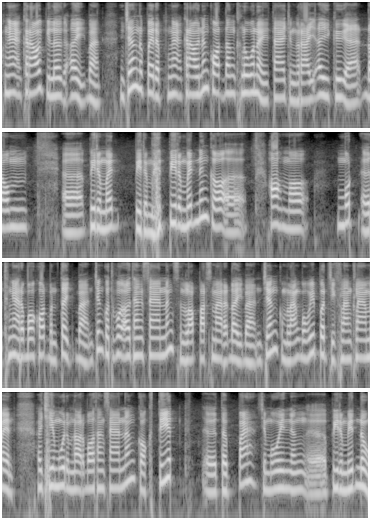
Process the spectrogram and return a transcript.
ផ្ងាក់ក្រោយពីលើកៅអីបាទអញ្ចឹងនៅពេលដែលផ្ងាក់ក្រោយហ្នឹងគាត់ដឹងខ្លួនហើយតែចង្រៃអីគឺអាដុំអឺពីរ៉ាមីតពីរ៉ាមីតពីរ៉ាមីតហ្នឹងក៏ហោះមក មុតថ្ងាសរបស់គាត់បន្តិចបាទអញ្ចឹងក៏ធ្វើឲ្យថាងសាននឹងសន្លប់បាត់ស្មារតីបាទអញ្ចឹងកម្លាំងរបស់វាពិតជាខ្លាំងក្លាមែនហើយជាមួយដំណក់របស់ថាងសាននឹងក៏ខ្ទាតទៅប៉ះជាមួយនឹងពីរ៉ាមីតនោះ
